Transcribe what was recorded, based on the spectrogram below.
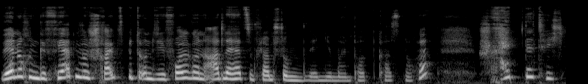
Wer noch einen Gefährten will, schreibt bitte unter die Folge und Adlerherz und Flammsturm, wenn ihr meinen Podcast noch hört. Schreibt natürlich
